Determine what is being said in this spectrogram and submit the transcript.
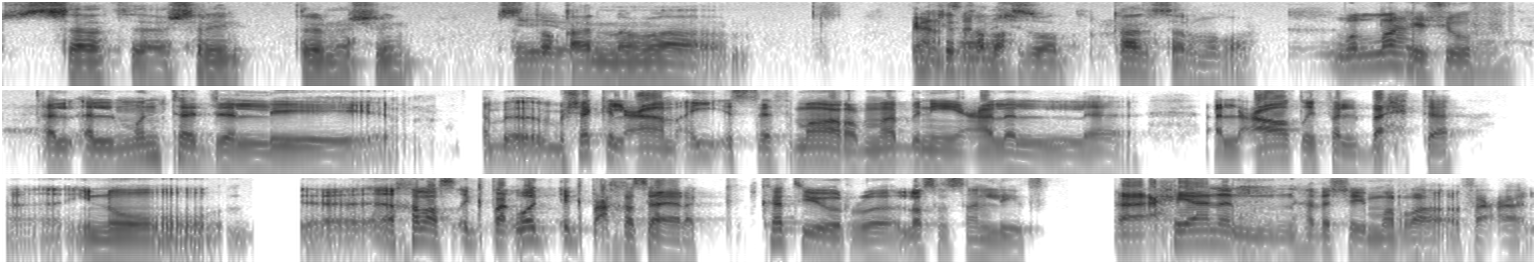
سنة 20 22 بس أيوه. أتوقع إنه ما خلاص. cancel الموضوع. والله شوف ال- المنتج اللي ب- بشكل عام أي استثمار مبني على ال- العاطفة البحتة آه، إنه آه، خلاص اقطع اقطع خسائرك. cut your losses and leave أحيانا هذا الشيء مرة فعال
